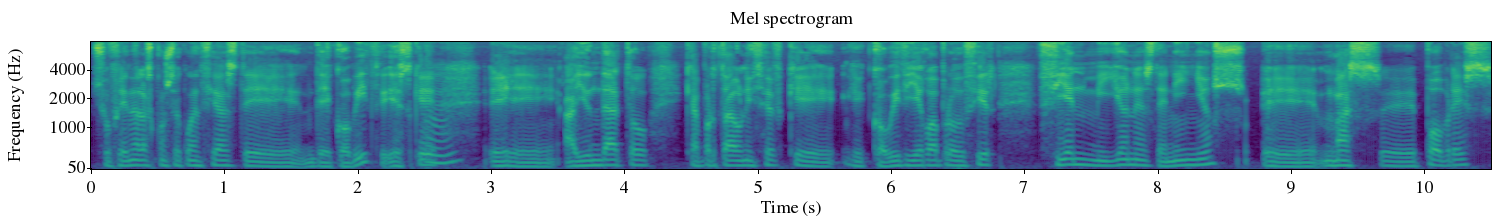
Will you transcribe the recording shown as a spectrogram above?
sufriendo las consecuencias de, de COVID. Y es que hay un dato que ha aportado UNICEF que, COVID llegó a producir 100 millones de niños más pobres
